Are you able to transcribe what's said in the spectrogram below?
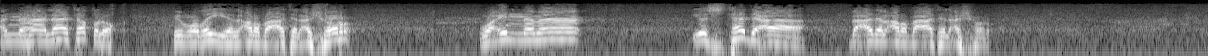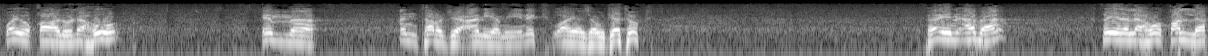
أنها لا تطلق بمضي الأربعة الأشهر وإنما يستدعى بعد الأربعة الأشهر. ويقال له إما أن ترجع عن يمينك وهي زوجتك فإن أبى قيل له طلق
